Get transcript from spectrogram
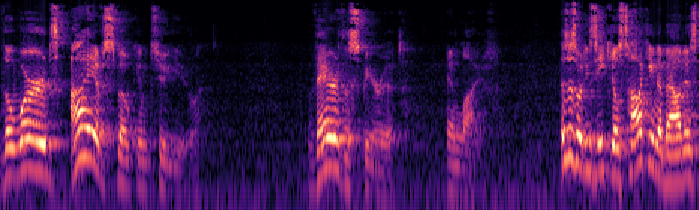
The words I have spoken to you, they're the Spirit and life. This is what Ezekiel's talking about is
